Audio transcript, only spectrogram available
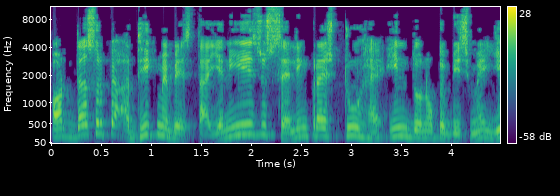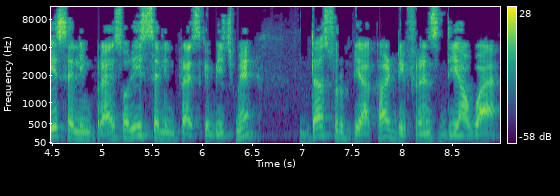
और दस रुपया अधिक में बेचता है, यानी ये जो सेलिंग प्राइस टू है, इन दोनों के बीच में, ये सेलिंग प्राइस और इस सेलिंग प्राइस के बीच में दस रुपया का डिफरेंस दिया हुआ है।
